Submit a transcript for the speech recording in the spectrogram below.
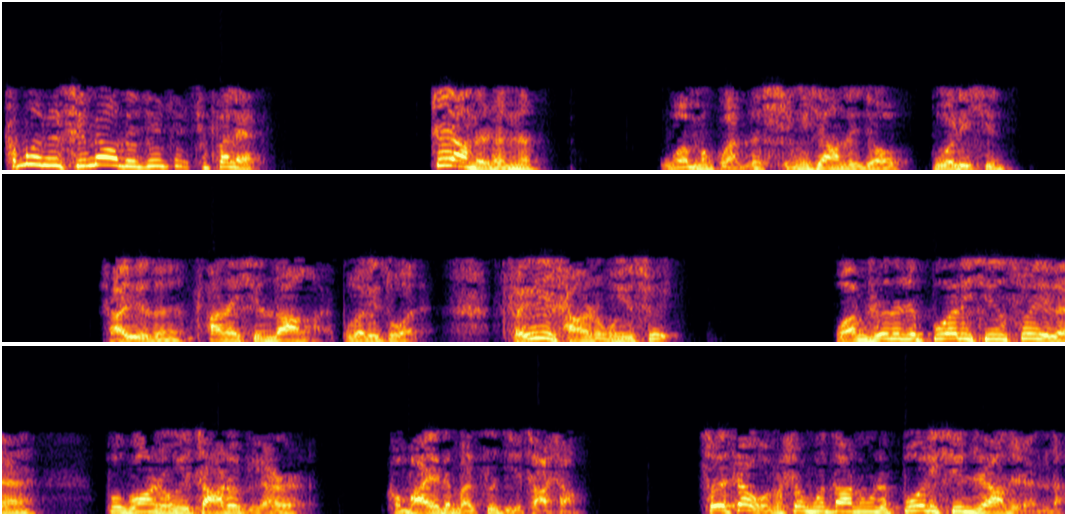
他莫名其妙的就就就翻脸。这样的人呢，我们管他形象的叫玻璃心，啥意思呢？他那心脏啊，玻璃做的，非常容易碎。我们知道这玻璃心碎了，不光容易扎着别人，恐怕也得把自己扎伤。所以在我们生活当中，这玻璃心这样的人呢，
